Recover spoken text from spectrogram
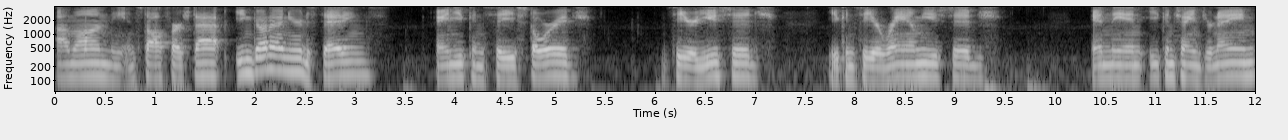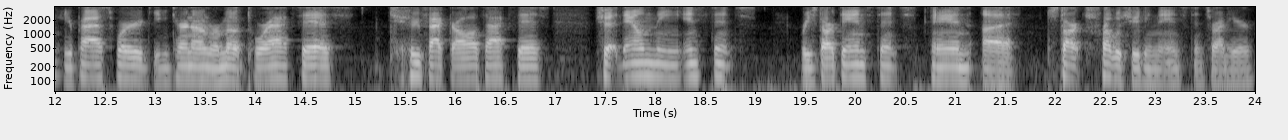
I'm on the install first app. You can go down here to settings and you can see storage, see your usage, you can see your RAM usage, and then you can change your name, your password, you can turn on remote Tor access, two-factor auth access, shut down the instance, restart the instance, and uh, start troubleshooting the instance right here.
